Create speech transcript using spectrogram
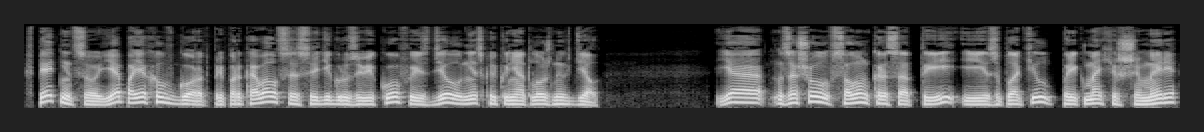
В пятницу я поехал в город, припарковался среди грузовиков и сделал несколько неотложных дел – я зашел в салон красоты и заплатил парикмахерше Мэри,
